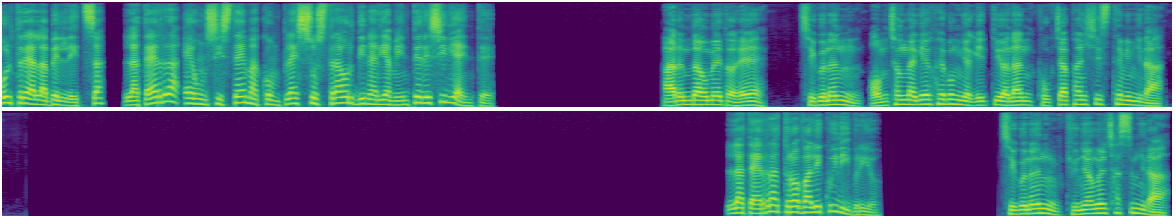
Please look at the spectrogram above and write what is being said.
Oltre alla bellezza, la Terra è un sistema complesso straordinariamente resiliente. 아름다움에 더해 지구는 엄청나게 회복력이 뛰어난 복잡한 시스템입니다. La Terra trova l'equilibrio. 지구는 균형을 찾습니다.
